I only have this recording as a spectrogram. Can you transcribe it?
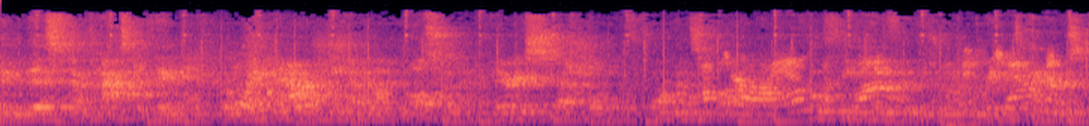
orchestrating this fantastic thing. But right now, we have also a very special performance by all, I am the Kofi. Hayford, who's one of the This great gentleman tenors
